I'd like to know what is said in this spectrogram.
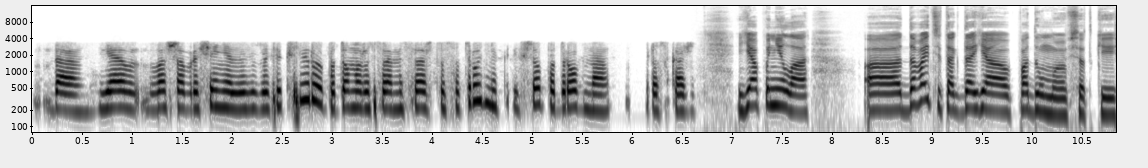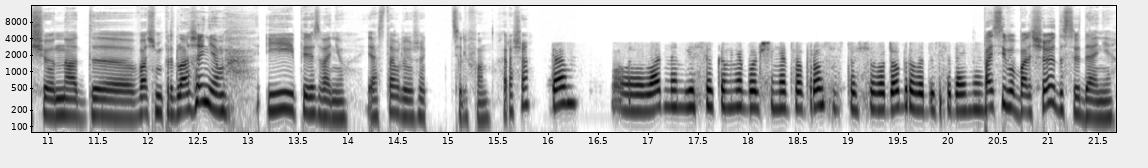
Да, я ваше обращение за- зафиксирую, потом уже с вами свяжется сотрудник и все подробно расскажет. Я поняла. А, Давайте тогда я подумаю все-таки еще над э, вашим предложением и перезвоню. И оставлю уже телефон. Хорошо? Да? Э, Ладно, если ко мне больше нет вопросов, то всего доброго, до свидания. Спасибо большое. До свидания.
